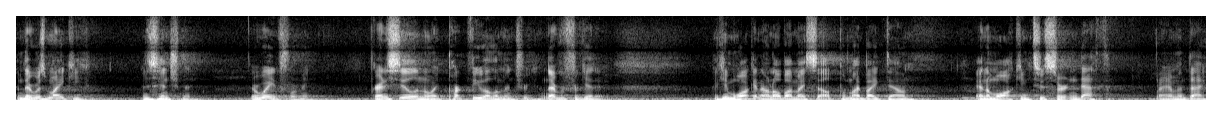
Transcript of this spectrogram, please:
And there was Mikey and his henchmen. They're waiting for me. Granite City, Illinois, Parkview Elementary. I'll never forget it. I came walking out all by myself, put my bike down, and I'm walking to certain death. Right? I'm gonna die.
